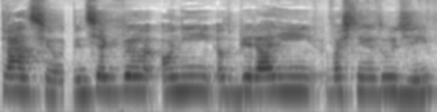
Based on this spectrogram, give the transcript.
Francją, więc jakby oni odbierali właśnie ludzi.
